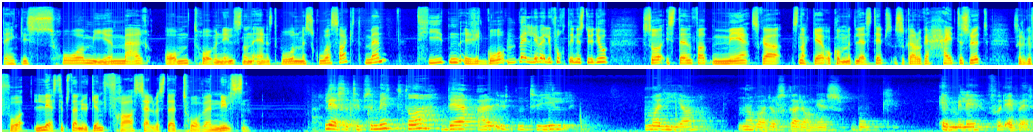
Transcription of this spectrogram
Det er egentlig så mye mer om Tove Nilsen og den eneste broren vi skulle ha sagt, men tiden går veldig, veldig fort inn i studio. Så istedenfor at vi skal snakke og komme med et lesetips, så skal dere helt til slutt skal dere få lesetips denne uken fra selveste Tove Nilsen. Lesetipset mitt nå, det er uten tvil Maria Navarro Skarangers bok 'Emily Forever'.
